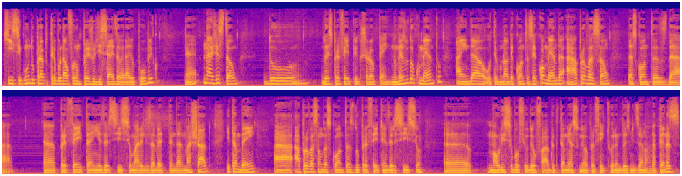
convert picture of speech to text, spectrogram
que, segundo o próprio tribunal, foram prejudiciais ao erário público, né, na gestão do, do ex-prefeito Igor Xaropem. No mesmo documento, ainda o Tribunal de Contas recomenda a aprovação das contas da uh, prefeita em exercício Maria Elizabeth Tendado Machado e também a aprovação das contas do prefeito em exercício uh, Maurício Bofil Del Fabro, que também assumiu a prefeitura em 2019. Apenas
